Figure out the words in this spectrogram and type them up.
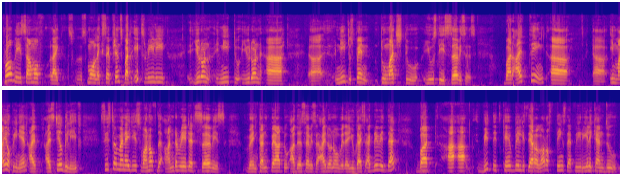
probably some of like small exceptions, but it's really, you don't need to, you don't uh, uh, need to spend too much to use these services. But I think uh, uh, in my opinion, I, I still believe System Manager is one of the underrated service when compared to other services. I don't know whether you guys agree with that, but uh, uh, with its capabilities, there are a lot of things that we really can do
